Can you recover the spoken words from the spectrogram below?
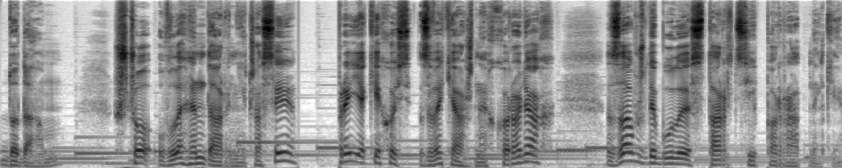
Додам, що в легендарні часи при якихось звитяжних королях завжди були старці-порадники.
